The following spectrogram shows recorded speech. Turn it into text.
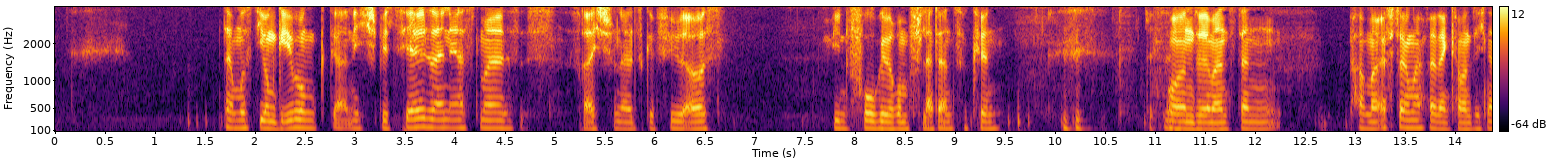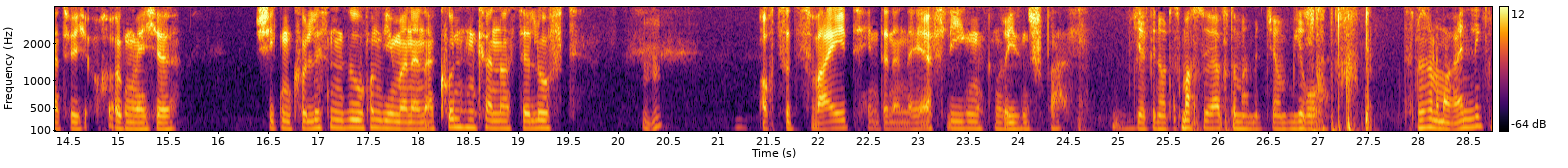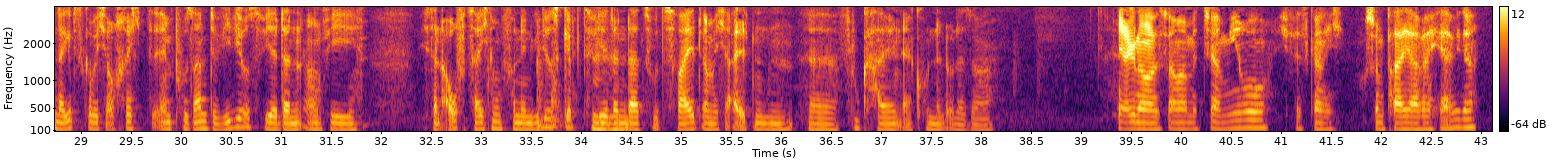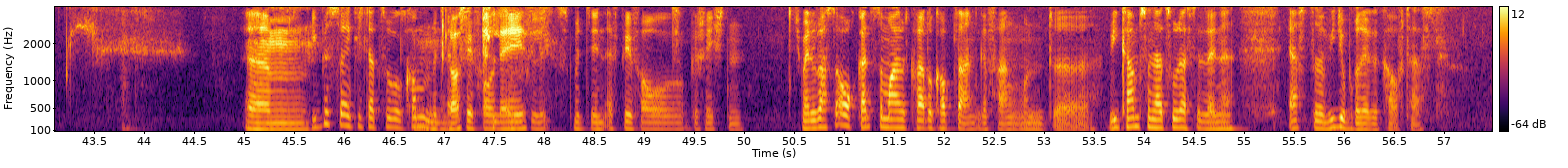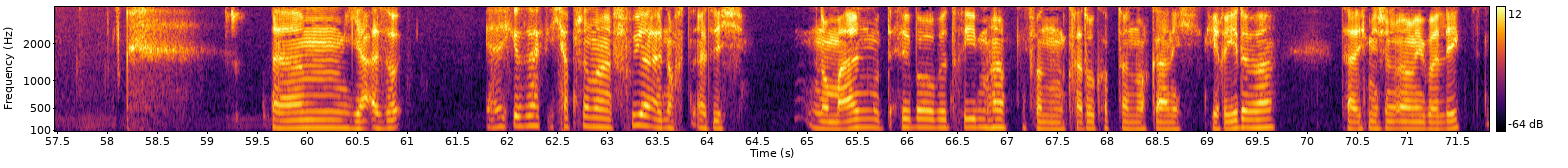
Da muss die Umgebung gar nicht speziell sein erstmal. Das, ist, das reicht schon als Gefühl aus, wie ein Vogel rumflattern zu können. Und wenn man es dann ein paar Mal öfter gemacht hat, dann kann man sich natürlich auch irgendwelche schicken Kulissen suchen, die man dann erkunden kann aus der Luft. Auch zu zweit hintereinander herfliegen, ist ein Riesenspaß. Ja, genau, das machst du ja öfter mal mit Jambiro. Das müssen wir nochmal reinlinken. Da gibt es, glaube ich, auch recht imposante Videos, wie er dann irgendwie, wie es dann Aufzeichnungen von den Videos gibt, wie er dann dazu zweit irgendwelche alten äh, Flughallen erkundet oder so. Ja, genau, das war mal mit Jamiro. Ich weiß gar nicht, auch schon ein paar Jahre her wieder. Ähm, Wie bist du eigentlich dazu gekommen mit Lost FPV, Place. mit den FPV-Geschichten? Ich meine, du hast auch ganz normal mit Quadrocopter angefangen und äh, wie kam es denn dazu, dass du deine erste Videobrille gekauft hast? Ähm, ja, also ehrlich gesagt, ich habe schon mal früher noch, als ich normalen Modellbau betrieben habe, von Quadrocoptern noch gar nicht die Rede war, da habe ich mir schon immer überlegt,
